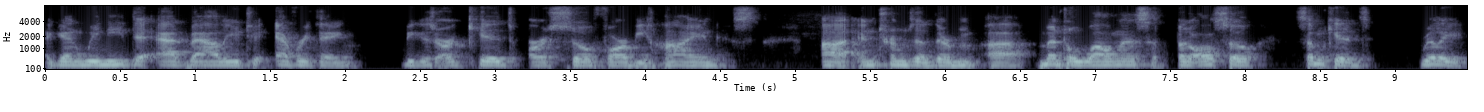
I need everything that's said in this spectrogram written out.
Again, we need to add value to everything because our kids are so far behind uh, in terms of their uh, mental wellness, but also some kids really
